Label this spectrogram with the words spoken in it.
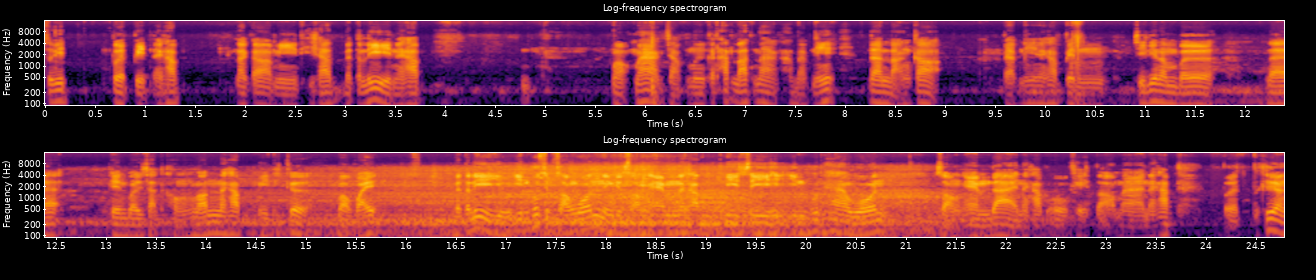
สวิตช์เปิดปิดนะครับ แล้วก็มีที่ชาร์จแบตเตอรี่นะครับ เหมาะมากจับมือกระทัดรัดมากครับแบบนี้ด้านหลังก็แบบนี้นะครับเป็น serial number และเป็นบริษัทของร้อนนะครับ มีทิกเกอร์บอกไว้ แบตเตอรี่อยู่ input 12 โวลต์ 1.2 แอมป์นะครับ DC input 5 โวลต์ 2 แอมป์ได้นะครับ โอเค ต่อมานะครับ เปิดเครื่อง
